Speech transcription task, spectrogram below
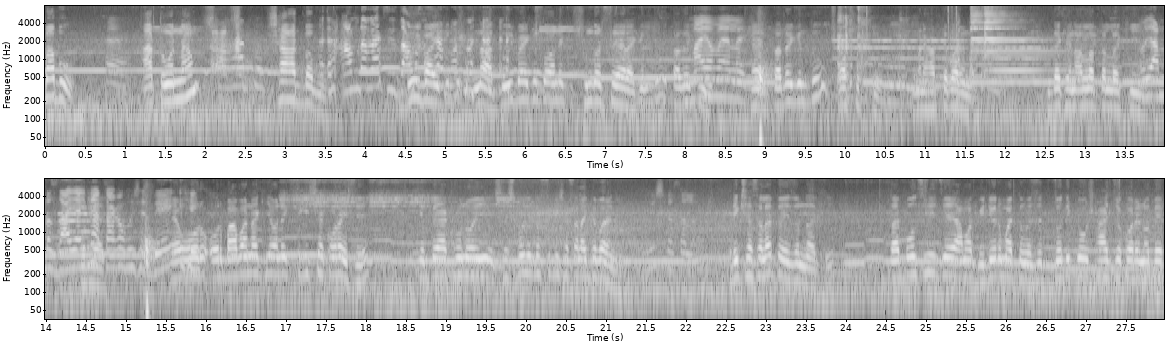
বাবু। হ্যাঁ। আর তোমার নাম? শাহাদ বাবু। আমরা রাখছি দুই ভাই না দুই ভাই কিন্তু অনেক সুন্দর চেহারা কিন্তু তাদের হ্যাঁ তাদের কিন্তু অসুস্থ মানে হাঁটতে পারে না। দেখেন আল্লাহ তাল্লাহ কি আমরা যাই না টাকা পয়সা দেই। হ্যাঁ, ওর ওর বাবা নাকি অনেক চিকিৎসা করাইছে কিন্তু এখন ওই শেষ পর্যন্ত চিকিৎসা চালাইতে পারেনি রিক্সা চালায়। তো এই জন্য আর কি। তাই বলছি যে আমার ভিডিওর মাধ্যমে যদি কেউ সাহায্য করেন ওদের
